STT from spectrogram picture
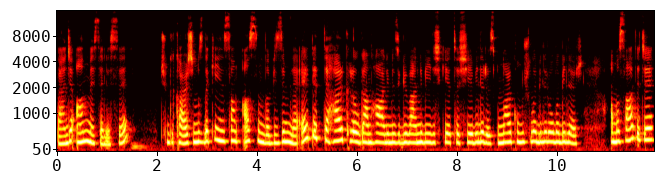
bence an meselesi. Çünkü karşımızdaki insan aslında bizimle elbette her kırılgan halimizi güvenli bir ilişkiye taşıyabiliriz. Bunlar konuşulabilir olabilir. Ama sadece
